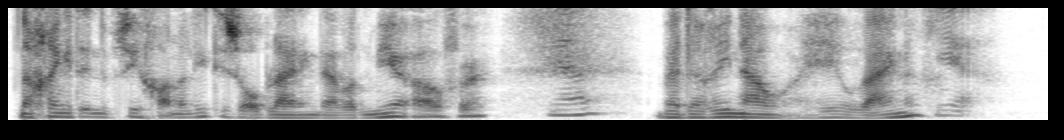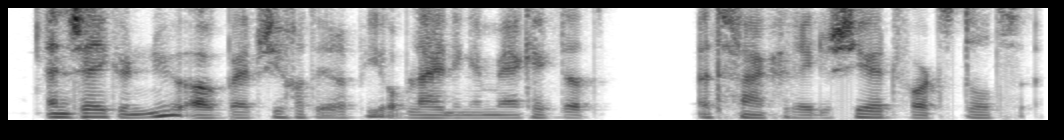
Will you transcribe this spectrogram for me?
Nou ging het in de psychoanalytische opleiding daar wat meer over. Ja? Bij de Rinau heel weinig. Ja. En zeker nu ook bij psychotherapieopleidingen merk ik dat het vaak gereduceerd wordt tot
